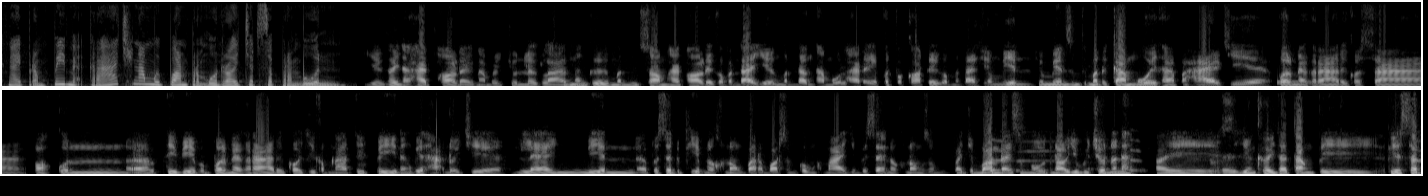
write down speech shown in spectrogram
ថ្ងៃ7មករាឆ្នាំ1979 យើងឃើញថាហេតុផលដែលគណៈប្រជាជនលើកឡើងហ្នឹងគឺមិនសមហេតុផលទេក៏ប៉ុន្តែយើងមិនដឹងថាមូលហេតុអីពិតប្រាកដទេក៏ប៉ុន្តែខ្ញុំមានខ្ញុំមានសមត្ថកម្មមួយថាប្រហែលជា7មករាឬក៏សារអស់គុណទិវា7មករាឬក៏ជាកំណើតទី2ហ្នឹងវាហាក់ដូចជាលែងមានប្រសិទ្ធភាពនៅក្នុងបរិបទសង្គមខ្មែរជាពិសេសនៅក្នុងបច្ចុប្បន្នដែលសម្បូរទៅដោយយុវជនណាហើយយើងឃើញថាតាំងពីភាសិត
